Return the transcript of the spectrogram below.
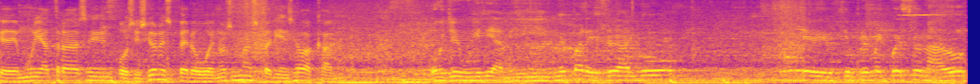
quedé muy atrás en posiciones, pero bueno, es una experiencia bacana. Oye, Willy, a mí me parece algo que siempre me he cuestionado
